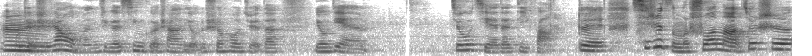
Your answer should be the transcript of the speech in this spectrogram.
或者是嗯让我们这个性格上有的时候觉得有点纠结的地方。对，其实怎么说呢，就是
